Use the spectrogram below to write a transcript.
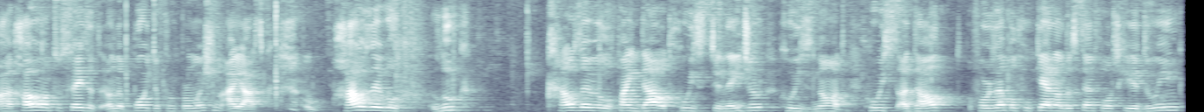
uh, how I want to say that on the point of information, I ask how they will look, how they will find out who is teenager, who is not, who is adult, for example, who can understand what he is doing,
